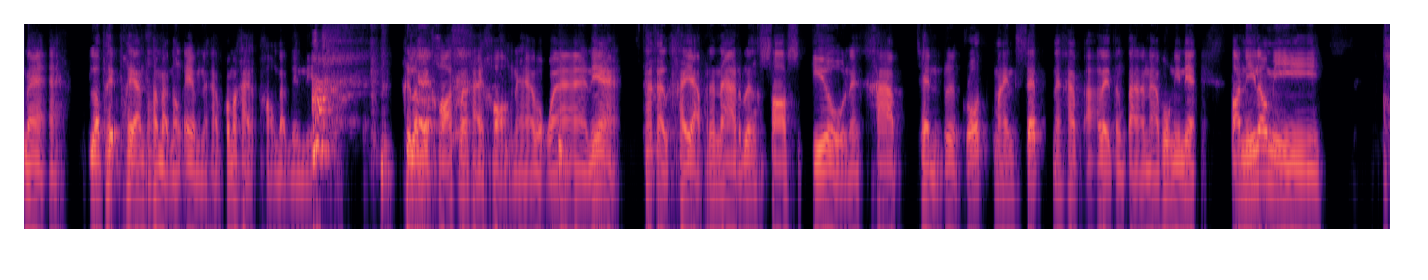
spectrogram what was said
แหม เราพยายามทำแบบน้องเอ็มนะครับ ก็มาขายของแบบเนียนๆคือเรามีคอร์สมาขายของนะฮะบอกว่าเนี่ยถ้าเกิดใครอยากพัฒนาเรื่อง soft skill นะครับ เช่นเรื่อง growth mindset นะครับ อะไรต่างๆนานาพวกนี้เนี่ย ตอนนี้เรามีค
